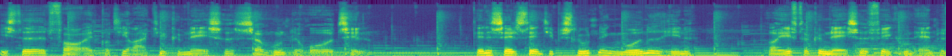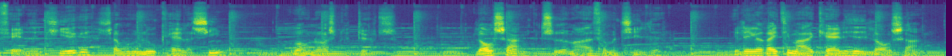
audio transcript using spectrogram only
i stedet for at gå direkte i gymnasiet, som hun blev rådet til. Denne selvstændige beslutning modnede hende, og efter gymnasiet fik hun anbefalet en kirke, som hun nu kalder sin, hvor hun også blev døbt. Lovsang betyder meget for Mathilde. Jeg lægger rigtig meget kærlighed i lovsang.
